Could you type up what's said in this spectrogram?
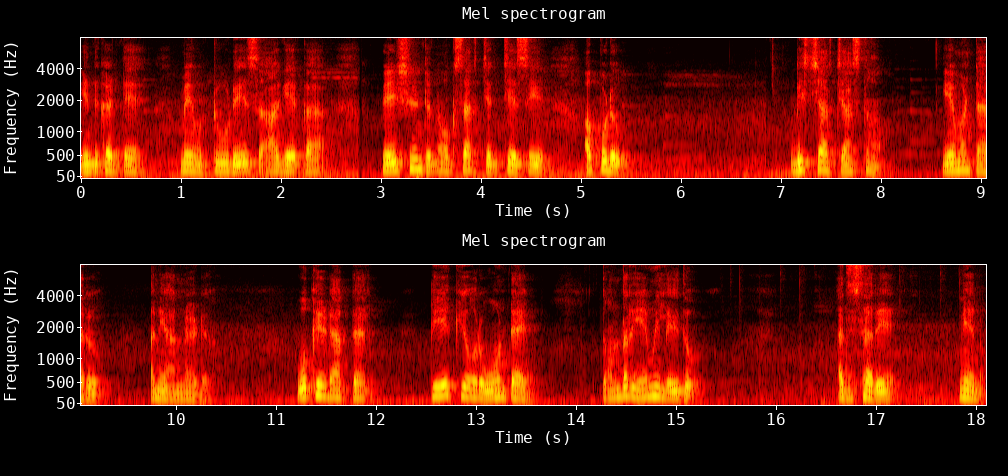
ఎందుకంటే మేము టూ డేస్ ఆగాక పేషెంట్ని ఒకసారి చెక్ చేసి అప్పుడు డిశ్చార్జ్ చేస్తాం. ఏమంటారు? అని అన్నాడు. Okay doctor take your own time తొందర ఏమీ లేదు. అది సరే నేను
